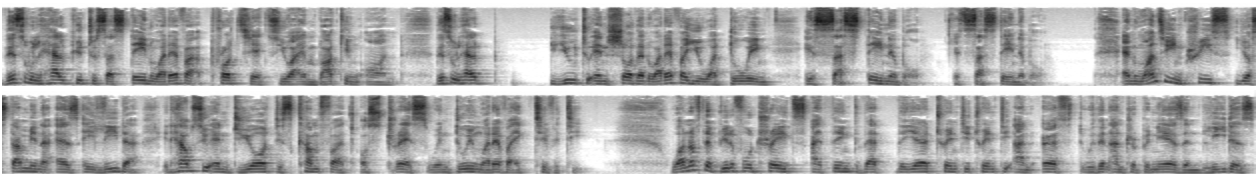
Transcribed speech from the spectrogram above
This will help you to sustain whatever projects you are embarking on. This will help you to ensure that whatever you are doing is sustainable. It's sustainable. And once you increase your stamina as a leader, it helps you endure discomfort or stress when doing whatever activity. One of the beautiful traits I think that the year 2020 unearthed within entrepreneurs and leaders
